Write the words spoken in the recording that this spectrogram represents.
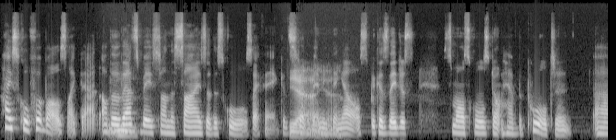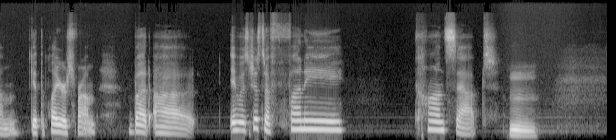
high school football is like that. Although that's based on the size of the schools, I think, instead of Mm. Anything yeah. else, because they just small schools don't have the pool to um, get the players from. But uh, it was just a funny concept. Hmm.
